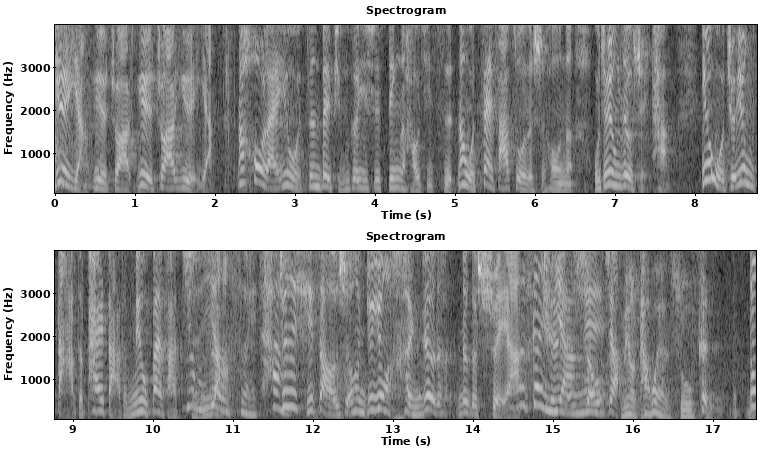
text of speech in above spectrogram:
越痒越抓，越抓越痒。那后来因为我真的被皮肤科医师盯了好几次，那我再发作的时候呢，我就用热水烫。因为我觉得用打的拍打的没有办法止痒，热水烫。就是洗澡的时候你就用很热的那个水啊，全痒哎，手脚。没有，它会很舒服。对，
